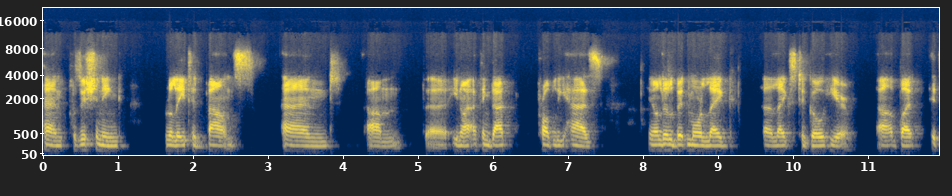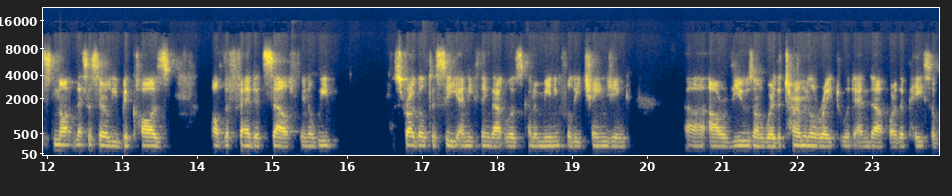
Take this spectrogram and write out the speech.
and positioning related bounce. And, um, the, you know, I think that probably has, you know, a little bit more leg, uh, legs to go here uh, but it's not necessarily because of the Fed itself. You know, we struggle to see anything that was kind of meaningfully changing uh, our views on where the terminal rate would end up or the pace of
